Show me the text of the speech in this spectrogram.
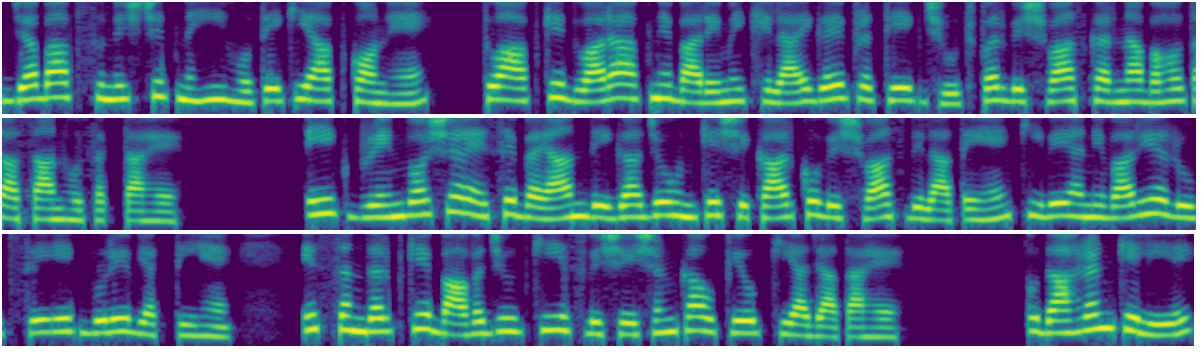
जब आप सुनिश्चित नहीं होते कि आप कौन हैं तो आपके द्वारा अपने बारे में खिलाए गए प्रत्येक झूठ पर विश्वास करना बहुत आसान हो सकता है। एक ब्रेन वॉशर ऐसे बयान देगा जो उनके शिकार को विश्वास दिलाते हैं कि वे अनिवार्य रूप से एक बुरे व्यक्ति हैं इस संदर्भ के बावजूद कि इस विशेषण का उपयोग किया जाता है। उदाहरण के लिए,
